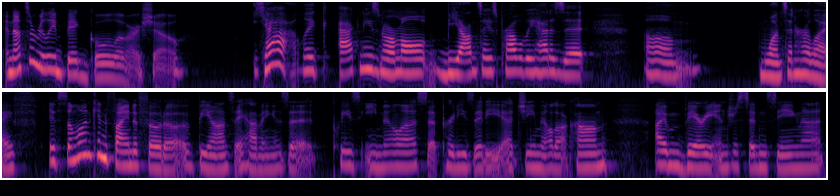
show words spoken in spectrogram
and that's a really big goal of our show. Yeah, like acne's normal. Beyonce's probably had a zit um, once in her life. If someone can find a photo of Beyonce having a zit, please email us at prettyzitty at gmail.com. I'm very interested in seeing that.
